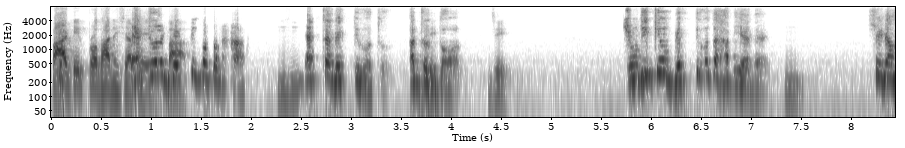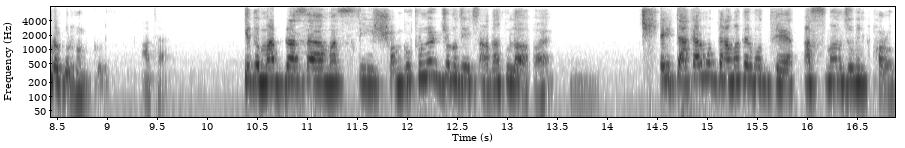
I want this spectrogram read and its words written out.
পার্টির প্রধান হিসাবে একটা ব্যক্তিগত একটা ব্যক্তিগত একটা দল। জি। যদি কেউ ব্যক্তিগত হাদিয়া দেয় হুম। সেটা আমরা গ্রহণ করি। আচ্ছা। কিন্তু মাদ্রাসা মাসি সংগঠনের জন্য যে চাঁদা তোলা হয় সেই টাকার মধ্যে আমাদের মধ্যে আসমান জমিন খরচ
